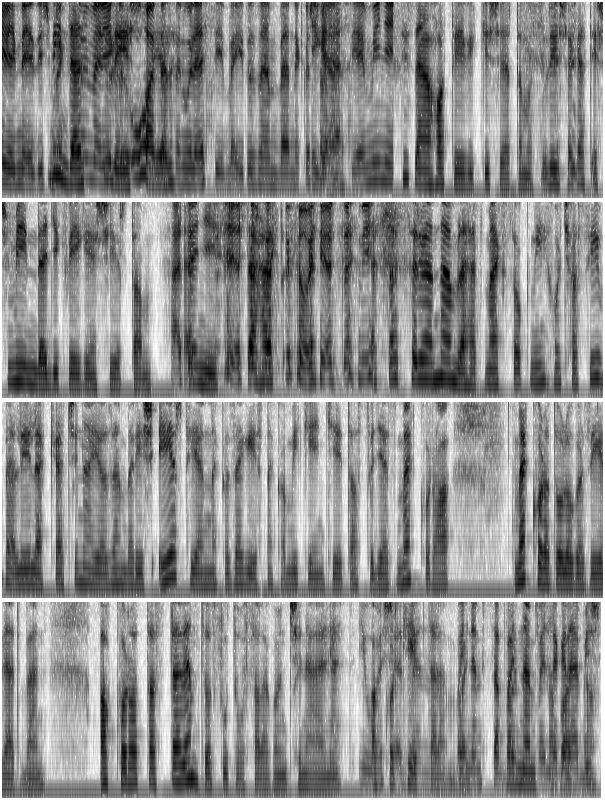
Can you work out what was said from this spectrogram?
én néz is minden szülésnél óhatatlanul eszébe jut az embernek a Igen. saját élménye. 16 évig kísértem a szüléseket, és mindegyik végén sírtam. Hát Ennyi. Tehát meg tudom érteni. Ezt, ezt egyszerűen nem lehet megszokni, hogyha szívvel, lélekkel csinálja az ember, és érti ennek az egésznek a mikéntjét, azt, hogy ez mekkora, mekkora dolog az életben, akkor ott azt te nem tudod futószalagon csinálni. Hát jó akkor képtelen nem. vagy. Vagy nem szabad, vagy, nem vagy legalábbis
